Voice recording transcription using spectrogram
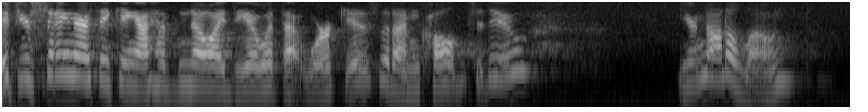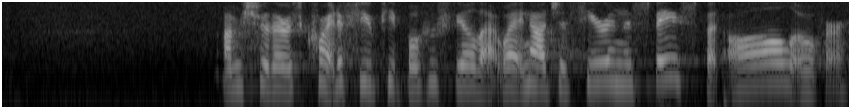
If you're sitting there thinking, I have no idea what that work is that I'm called to do, you're not alone. I'm sure there's quite a few people who feel that way, not just here in this space, but all over.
